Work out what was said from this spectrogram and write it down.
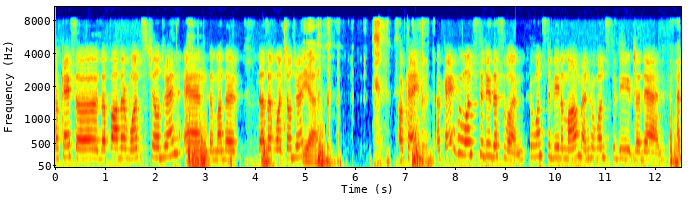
Okay, so the father wants children, and the mother doesn't want children. Yeah. Okay, okay. Who wants to do this one? Who wants to be the mom and who wants to be the dad? I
